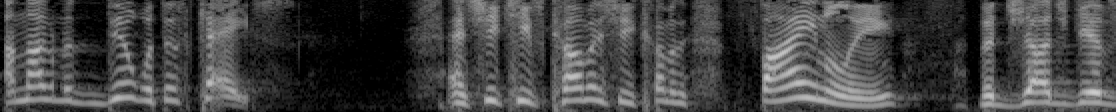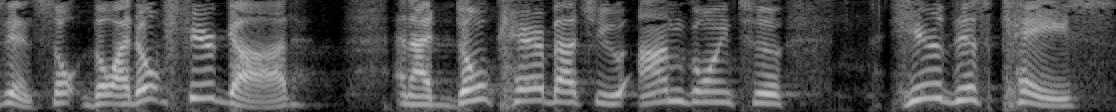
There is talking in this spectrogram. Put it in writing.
I'm not to deal with this case. And she keeps coming, she comes. Finally, the judge gives in. So, though I don't fear God and I don't care about you, I'm going to hear this case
